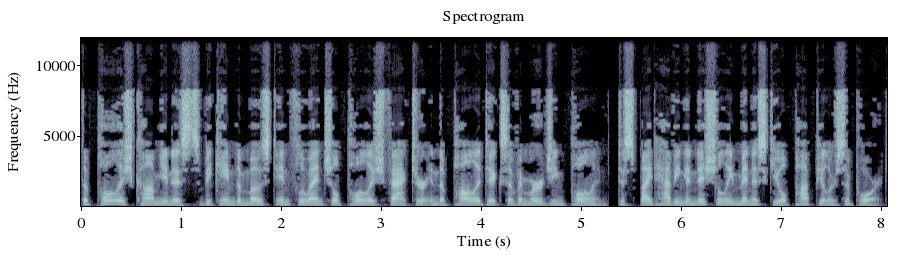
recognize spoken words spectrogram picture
The Polish Communists became the most influential Polish factor in the politics of emerging Poland, despite having initially minuscule popular support.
